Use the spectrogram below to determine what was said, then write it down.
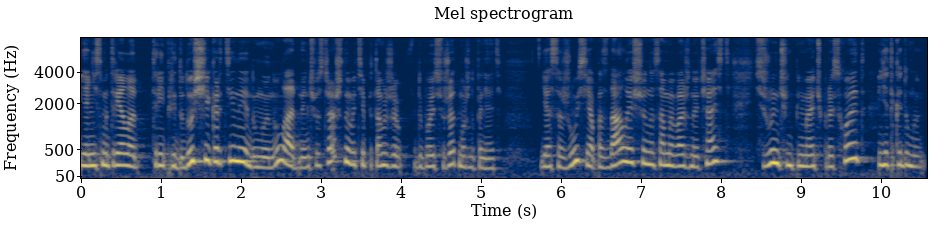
Я не смотрела три предыдущие картины, я думаю, ну ладно, ничего страшного, типа, там же любой сюжет можно понять. Я сажусь, я опоздала еще на самую важную часть, сижу, ничего не понимаю, что происходит. И я такая думаю,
